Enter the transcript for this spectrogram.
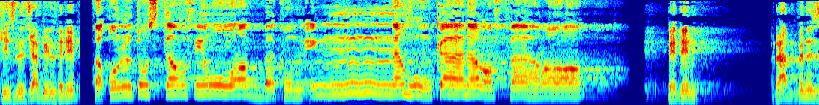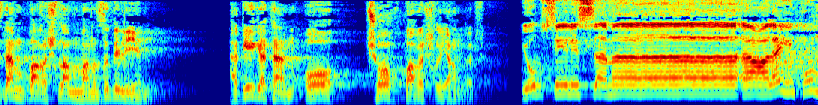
gizlicə bildirib, فقلت استغفروا ربكم إنه كان غفارا dedim, Rəbbinizdən bağışlanmanızı diləyin. Həqiqətən O, çox bağışlayandır. Yursilis səmā'a aləykum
